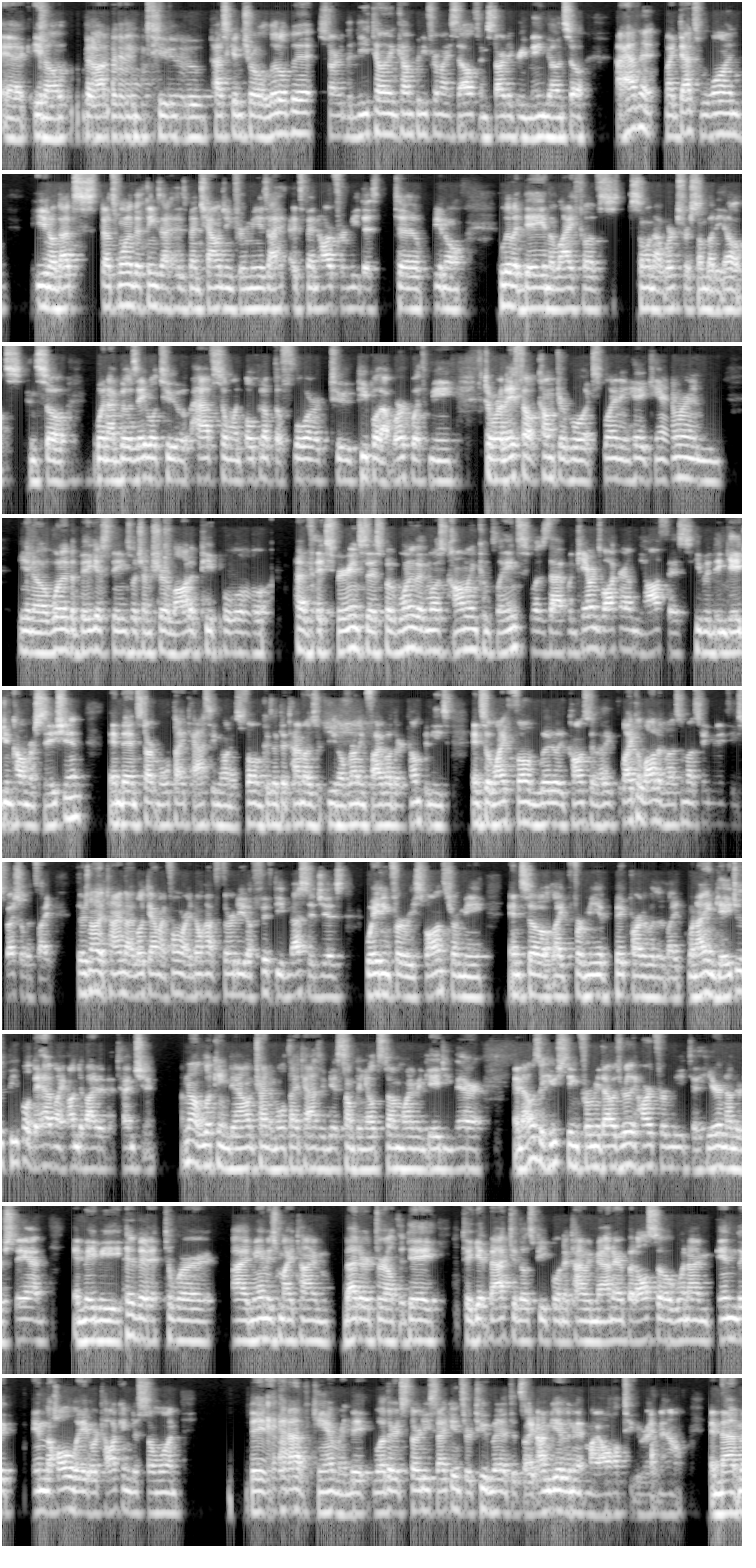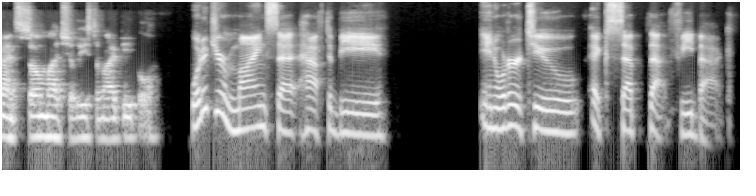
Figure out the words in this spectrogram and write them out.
uh, you know, got into pest control a little bit, started the detailing company for myself and started Green Mango. And so I haven't like that's one, you know, that's that's one of the things that has been challenging for me is I it's been hard for me to to, you know, live a day in the life of someone that works for somebody else. And so when I was able to have someone open up the floor to people that work with me to where they felt comfortable explaining, hey, Cameron, you know, one of the biggest things, which I'm sure a lot of people have experienced this, but one of the most common complaints was that when Cameron's walking around the office, he would engage in conversation and then start multitasking on his phone. Because at the time I was, you know, running five other companies. And so my phone literally constantly, like, like a lot of us, I'm not saying anything special. It's like there's not a time that I look at my phone where I don't have 30 to 50 messages waiting for a response from me. And so, like for me, a big part of it was like when I engage with people, they have my undivided attention I'm not looking down trying to multitask and get something else done while I'm engaging there. And that was a huge thing for me. That was really hard for me to hear and understand and maybe pivot to where I manage my time better throughout the day to get back to those people in a timely manner. But also when I'm in the in the hallway or talking to someone, they have Cameron. They whether it's 30 seconds or two minutes, it's like I'm giving it my all to you right now. And that meant so much, at least to my people. What did your mindset have to be in order to accept that feedback?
